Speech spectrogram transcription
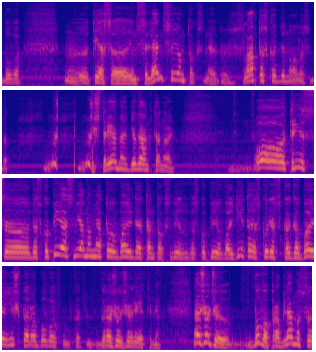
buvo e, tiesa insilencijom, toks ne, slaptas kardinolas, bet ištrėmė gyvenk tenai. O trys e, viskupijas vienu metu valdė ten toks viskupijų valdytojas, kuris KGB išpera buvo, kad gražu žiūrėti net. Na, žodžiu, buvo problemų su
